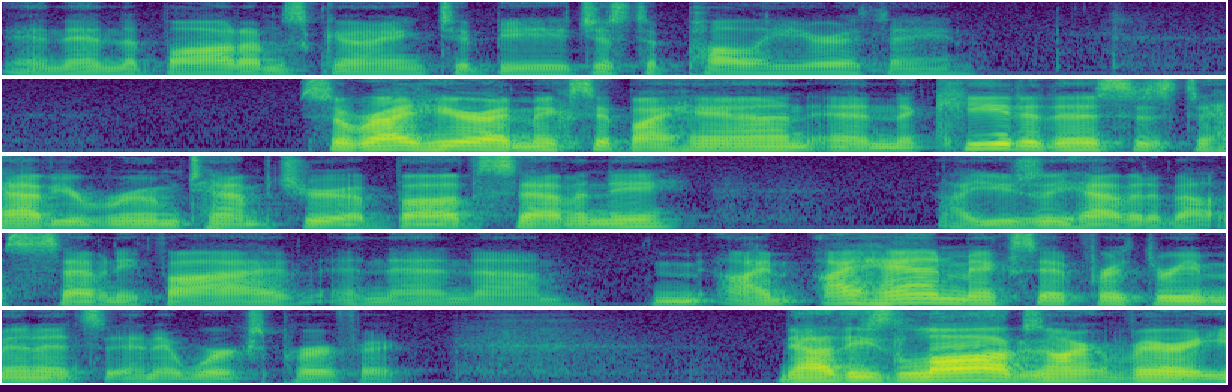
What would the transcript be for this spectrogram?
and then the bottom's going to be just a polyurethane. So right here I mix it by hand and the key to this is to have your room temperature above 70. I usually have it about 75 and then um, I, I hand mix it for three minutes and it works perfect. Now these logs aren't very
